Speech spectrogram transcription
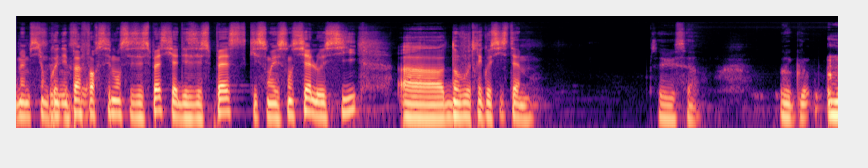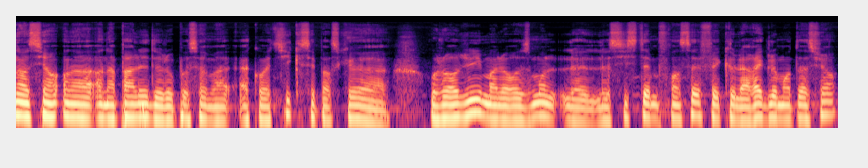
même si on ne connaît pas forcément ces espèces, il y a des espèces qui sont essentielles aussi dans votre écosystème. C'est ça. Non, si on a, on a parlé de l'opossum aquatique, c'est parce que euh, aujourd'hui, malheureusement, le, système français fait que la réglementation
